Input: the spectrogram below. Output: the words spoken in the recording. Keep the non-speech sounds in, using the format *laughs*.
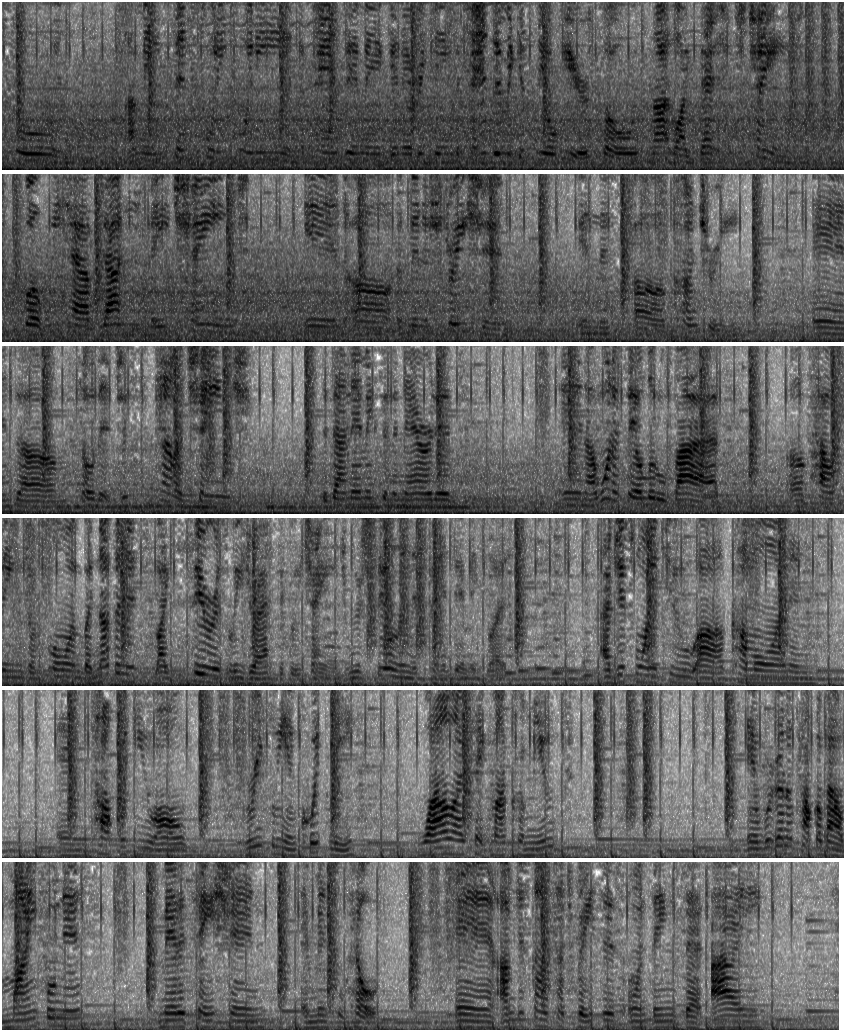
hustle and I mean since 2020 and the pandemic and everything, the pandemic is still here, so it's not like that has changed. But we have gotten a change in uh, administration in this uh, country, and um, so that just kind of changed the dynamics and the narrative, and I want to say a little vibe of how things are flowing, but nothing is like seriously drastically changed. We're still in this pandemic, but I just wanted to uh, come on and and talk with you all briefly and quickly while I take my commute. And we're going to talk about mindfulness, meditation, and mental health. And I'm just going to touch bases on things that I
